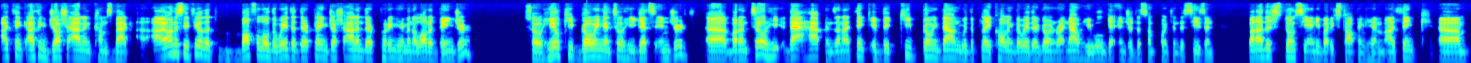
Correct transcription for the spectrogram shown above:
I think I think Josh Allen comes back. I honestly feel that Buffalo, the way that they're playing Josh Allen, they're putting him in a lot of danger. So he'll keep going until he gets injured. Uh, but until he that happens, and I think if they keep going down with the play calling the way they're going right now, he will get injured at some point in the season. But I just don't see anybody stopping him. I think um,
